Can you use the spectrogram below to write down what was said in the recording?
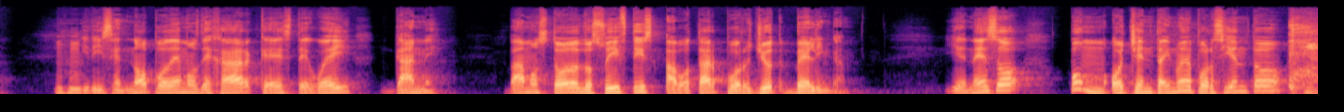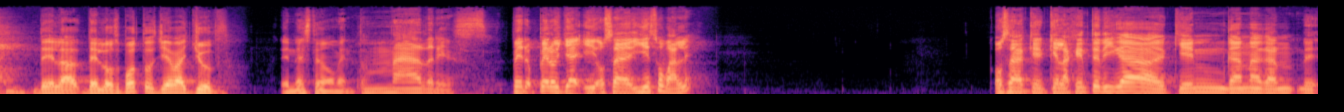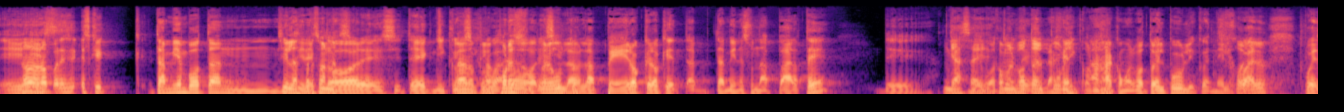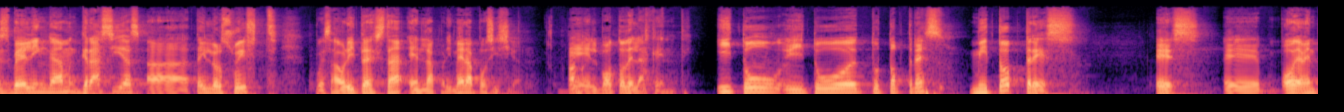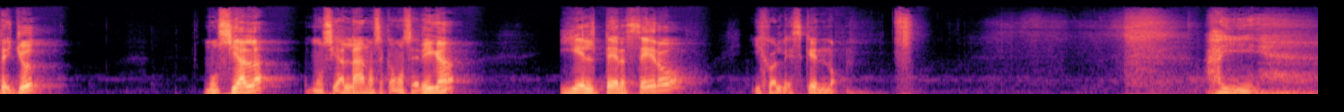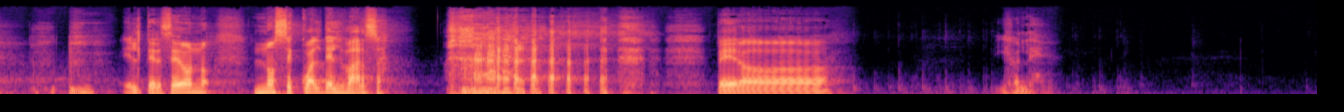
Ujú. Y dicen, no podemos dejar que este güey gane. Vamos todos los Swifties a votar por Jude Bellingham. Y en eso, ¡pum! 89% de, la, de los votos lleva Jude en este momento. madres. Pero, pero ya, y, o sea, ¿y eso vale? O sea, que, que la gente diga quién gana, gana. eh, No, no, no, es- es que también votan Sí, las personas. directores y técnicos Claro, y claro, por eso jugadores y pregunto. bla, bla, pero creo que ta- también es una parte de... Ya sé, de como el voto de del público. Ajá, como el voto del público, en el Híjole. cual, pues Bellingham, gracias a Taylor Swift, pues ahorita está en la primera posición Ah. del voto de la gente. ¿Y tú, y tú, tu top 3? Mi top 3 es, eh, obviamente, Jude, Musiala, Musiala, no sé cómo se diga. Y el tercero, híjole, es que no. Ay. El tercero no, no sé cuál del Barça. Pero. Híjole.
